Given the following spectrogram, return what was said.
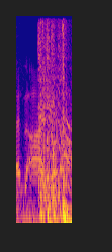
has eyes on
